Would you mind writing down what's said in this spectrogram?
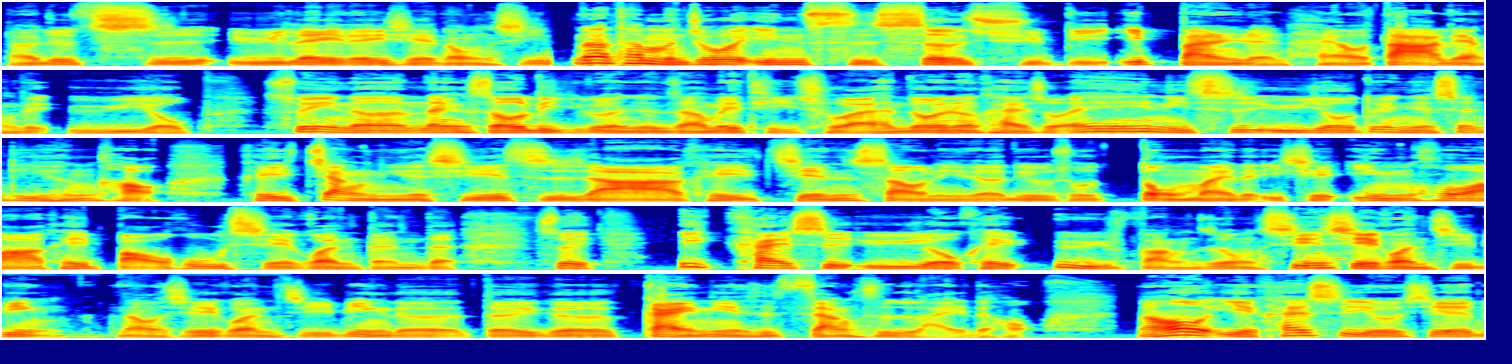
然后就吃鱼类的一些东西，那他们就会因此摄取比一般人还要大量的鱼油，所以呢，那个时候理论就这样被提出来，很多人都开始说，哎、你吃鱼油对你的身体很好，可以降你的血脂啊，可以减少你的，例如说动脉的一些硬化啊，可以保护血管等。的所以一开始鱼油可以预防这种心血管疾病、脑血管疾病的的一个概念是这样子来的齁。然后也开始有一些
